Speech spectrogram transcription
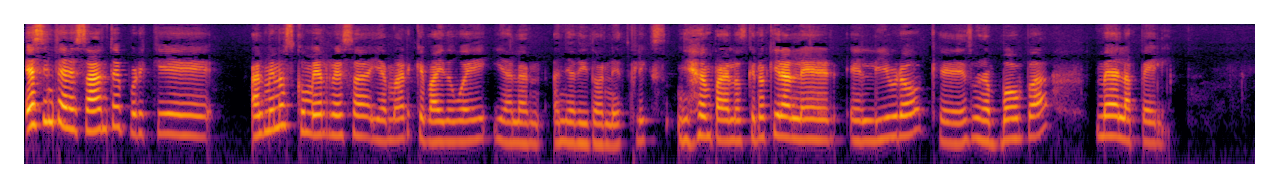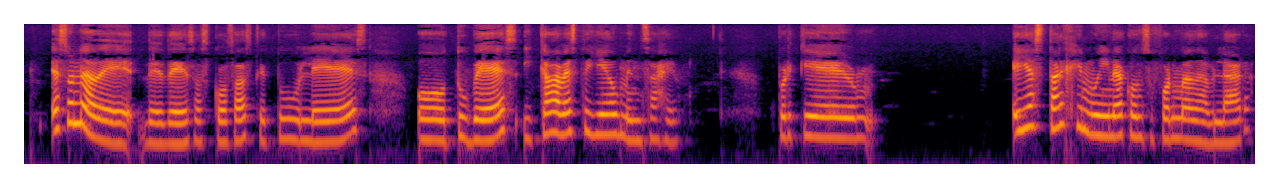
Es interesante porque al menos Comer, Reza y Amar, que by the way ya la han añadido a Netflix. para los que no quieran leer el libro, que es una bomba, vean la peli es una de, de, esas cosas que tú lees o tú ves y cada vez te llega un mensaje. Porque mm, ella es tan genuina con su forma de hablar,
